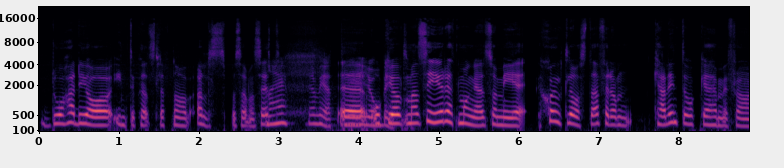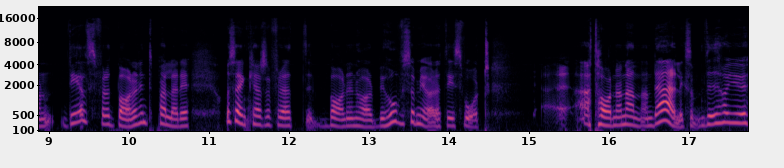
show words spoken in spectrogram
då hade jag inte kunnat slappna av alls på samma sätt. Nej, jag vet. Det är Eh, och jobbigt. jag, man ser ju rätt många som är sjukt låsta för de kan inte åka hemifrån. Dels för att barnen inte pallar det och sen kanske för att barnen har behov som gör att det är svårt eh, att ha någon annan där. Liksom. Vi har ju,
